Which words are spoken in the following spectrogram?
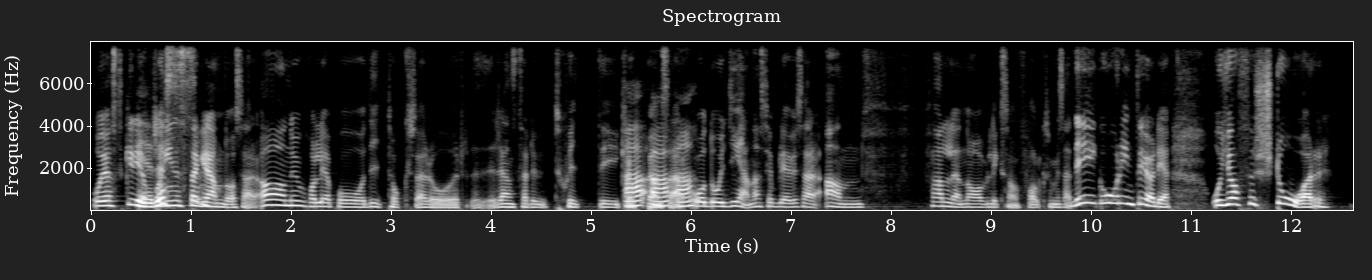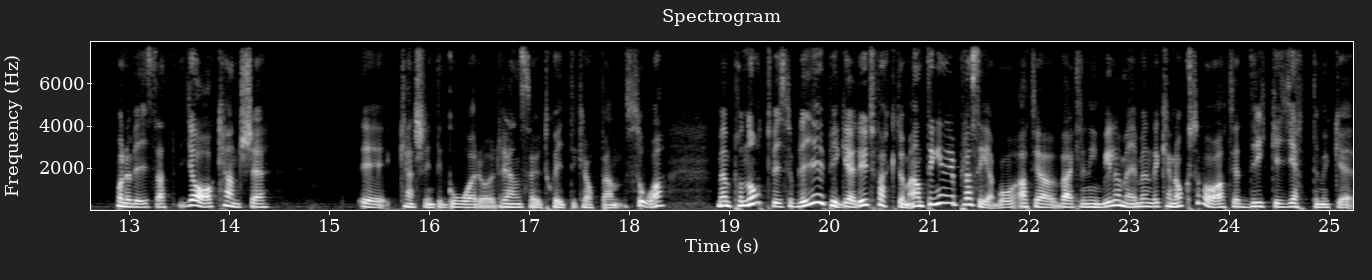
Och jag skrev på Instagram då så här, ah, nu håller jag på och detoxar och rensar ut skit i kroppen. Så här. Och då genast, jag blev ju så här anfallen av liksom folk som är så här, det går inte att göra det. Och jag förstår på något vis att ja, kanske, eh, kanske inte går att rensa ut skit i kroppen så. Men på något vis så blir jag ju piggare, det är ett faktum. Antingen är det placebo, att jag verkligen inbillar mig, men det kan också vara att jag dricker jättemycket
